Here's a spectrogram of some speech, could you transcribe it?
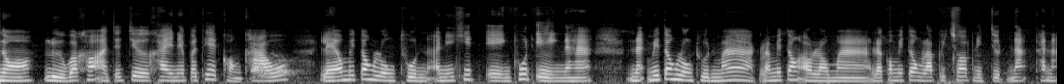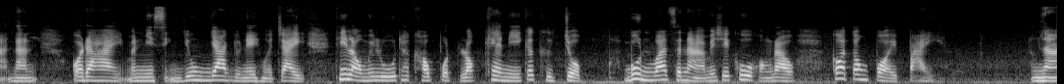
เนาะหรือว่าเขาอาจจะเจอใครในประเทศของเขา แล้วไม่ต้องลงทุนอันนี้คิดเองพูดเองนะฮะนะไม่ต้องลงทุนมากแล้วไม่ต้องเอาเรามา แล้วก็ไม่ต้องรับผิดชอบในจุดณขณะนั้นก็ได้มันมีสิ่งยุ่งยากอยู่ในหัวใจ ที่เราไม่รู้ถ้าเขาปลดล็อกแค่นี้ก็คือจบบุญวาสนาไม่ใช่คู่ของเรา ก็ต้องปล่อยไปนะ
